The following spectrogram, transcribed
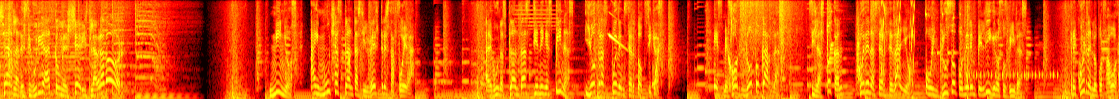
Charla de seguridad con el sheriff labrador. Niños, hay muchas plantas silvestres afuera. Algunas plantas tienen espinas y otras pueden ser tóxicas. Es mejor no tocarlas. Si las tocan, pueden hacerse daño o incluso poner en peligro sus vidas. Recuérdenlo, por favor.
